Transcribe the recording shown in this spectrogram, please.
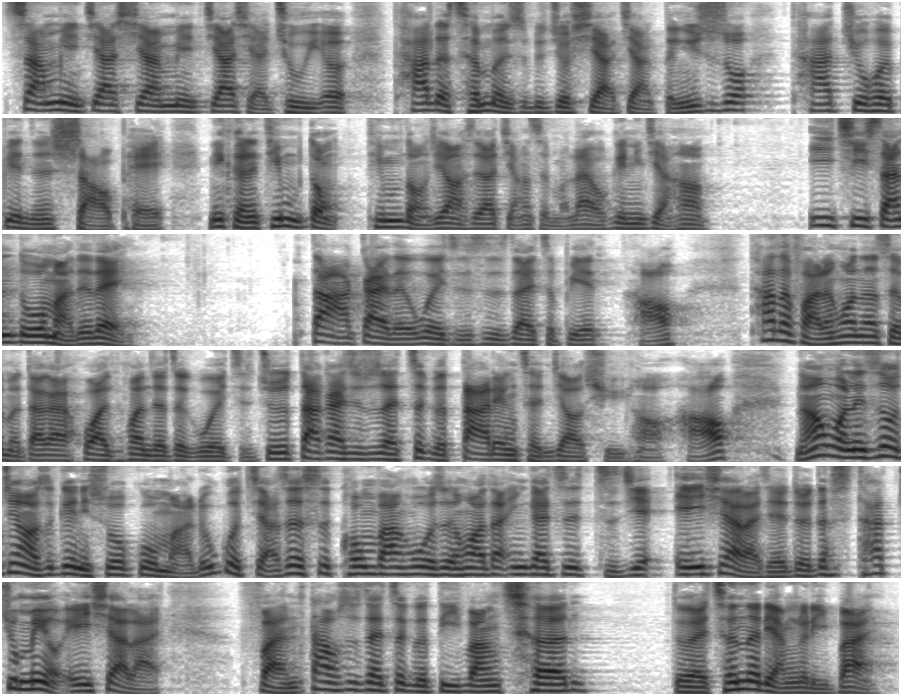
上面加下面加起来除以二，它的成本是不是就下降？等于是说它就会变成少赔。你可能听不懂，听不懂金老师要讲什么？来，我跟你讲哈，一七三多嘛，对不对？大概的位置是在这边，好。它的法人换张成本大概换换在这个位置，就是大概就是在这个大量成交区哈。好，然后完了之后，金老师跟你说过嘛，如果假设是空方获胜的话，它应该是直接 A 下来才对，但是它就没有 A 下来，反倒是在这个地方撑，对，撑了两个礼拜。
